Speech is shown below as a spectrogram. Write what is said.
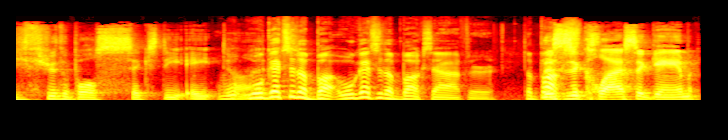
He threw the ball 68 times. We'll get to the bu- we'll get to the Bucs after. The Bucs This is a classic game.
